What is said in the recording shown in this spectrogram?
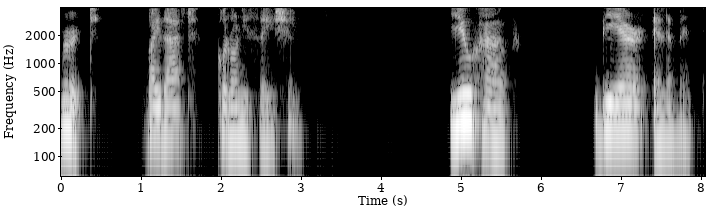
hurt by that colonization. You have the air element,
